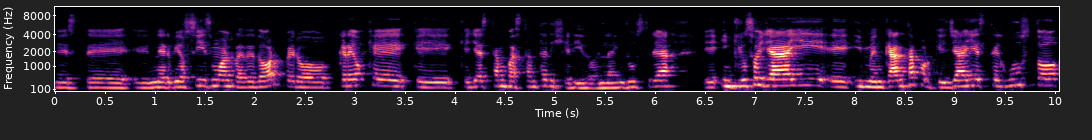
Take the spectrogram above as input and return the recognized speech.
este, eh, nerviosismo alrededor, pero creo que, que, ya están bastante digeridos en la industria. Eh, incluso ya hay, eh, y me encanta porque ya hay este gusto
